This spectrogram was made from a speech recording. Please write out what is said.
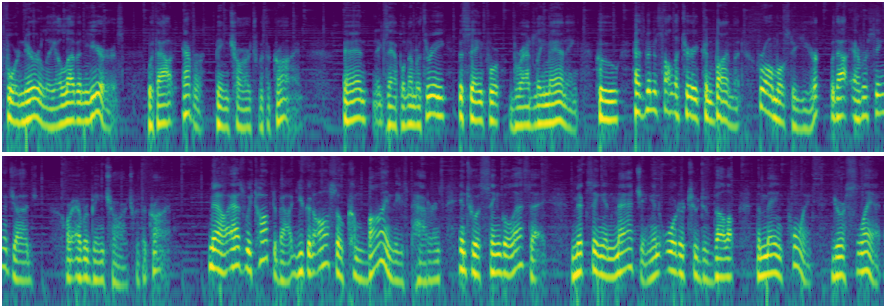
for nearly 11 years without ever being charged with a crime. And example number three, the same for Bradley Manning, who has been in solitary confinement for almost a year without ever seeing a judge or ever being charged with a crime. Now, as we talked about, you can also combine these patterns into a single essay, mixing and matching in order to develop the main point, your slant,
